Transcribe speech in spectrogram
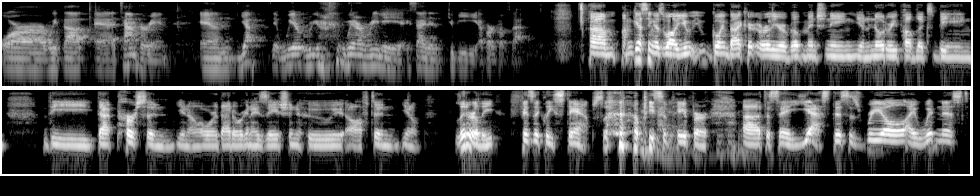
or without uh, tampering and yeah we're, we're really excited to be a part of that um, I'm guessing as well. You going back earlier about mentioning, you know, notary publics being the that person you know or that organization who often you know literally physically stamps a piece of paper uh, to say yes this is real i witnessed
